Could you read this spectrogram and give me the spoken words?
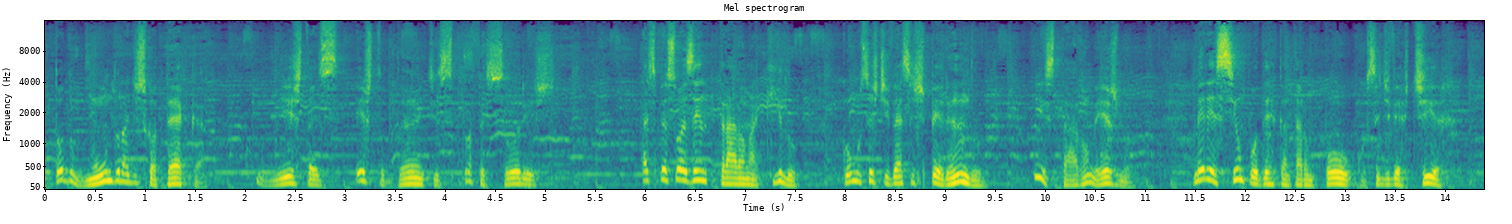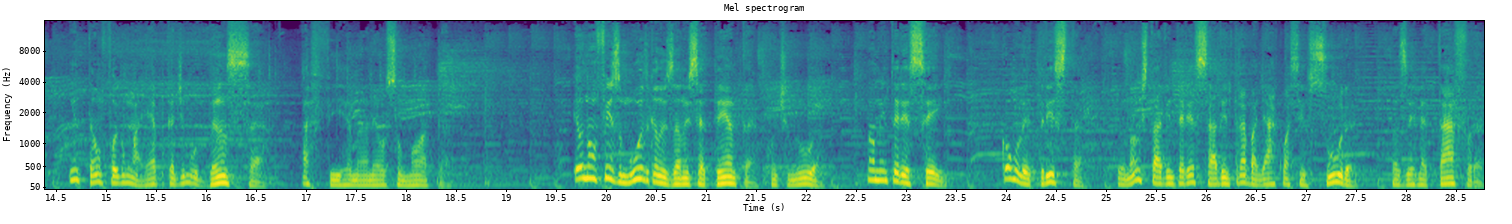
todo mundo na discoteca: comunistas, estudantes, professores. As pessoas entraram naquilo como se estivessem esperando, e estavam mesmo. Mereciam poder cantar um pouco, se divertir. Então foi uma época de mudança, afirma Nelson Mota. Eu não fiz música nos anos 70, continua. Não me interessei. Como letrista, eu não estava interessado em trabalhar com a censura, fazer metáfora.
